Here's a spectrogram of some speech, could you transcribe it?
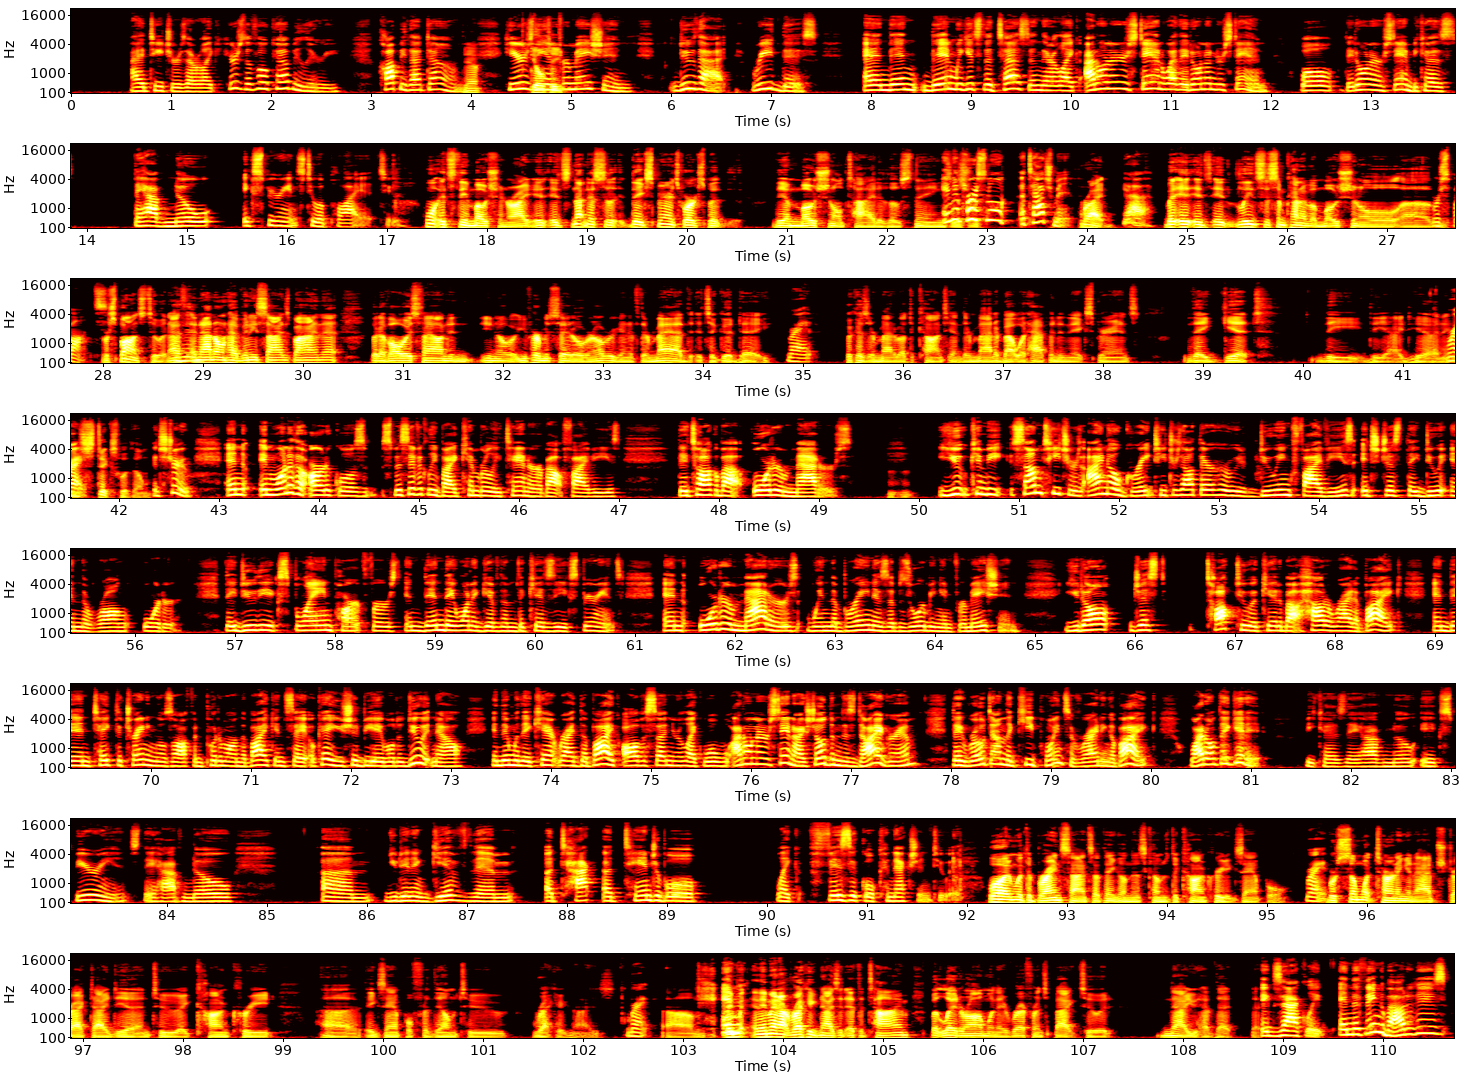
I had teachers that were like, here's the vocabulary, copy that down. Yeah. Here's Guilty. the information, do that, read this. And then then we get to the test and they're like, I don't understand why they don't understand. Well, they don't understand because they have no experience to apply it to. Well, it's the emotion, right? It, it's not necessarily the experience works, but the emotional tie to those things And a personal attachment. right. Yeah. But it, it it leads to some kind of emotional uh, Response. response to it, and, Mhm. I, and I don't have any science behind that. But I've always found, and you know, you've heard me say it over and over again. If they're mad, it's a good day Right. because they're mad about the content. They're mad about what happened in the experience. They get the the idea, and it, Right. sticks with them. It's true. And in one of the articles, specifically by Kimberly Tanner about 5Es, they talk about order matters. Mhm. You can be, some teachers, I know great teachers out there who are doing 5Es. It's just they do it in the wrong order. They do the explain part first, and then they want to give them the kids the experience. And order matters when the brain is absorbing information. You don't just talk to a kid about how to ride a bike and then take the training wheels off and put them on the bike and say, okay, you should be able to do it now. And then when they can't ride the bike, all of a sudden you're like, well, I don't understand. I showed them this diagram. They wrote down the key points of riding a bike. Why don't they get it? Because they have no experience. They have no, um, you didn't give them a, ta- a tangible, like physical connection to it. Well, and with the brain science, I think on this comes the concrete example. Right. We're somewhat turning an abstract idea into a concrete uh, example for them to recognize. Right. Um, they, And- may, and they may not recognize it at the time, but later on when they reference back to it, now you have that. that Exactly. And the thing about it is,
